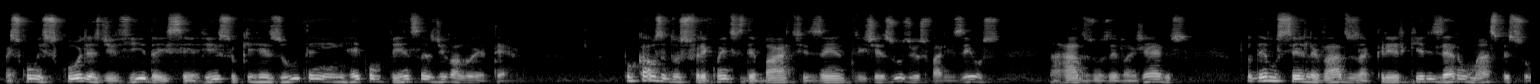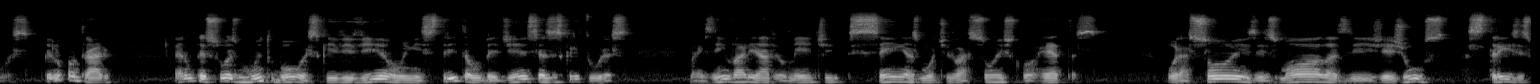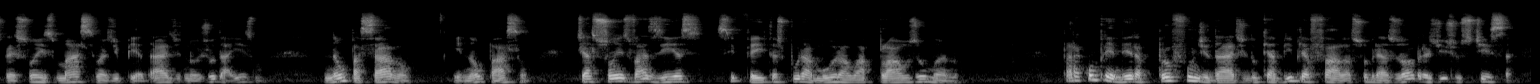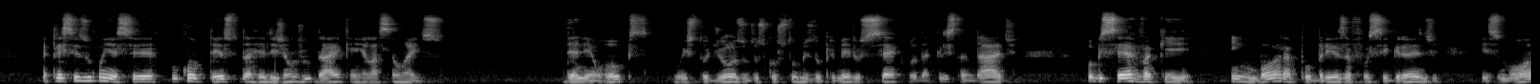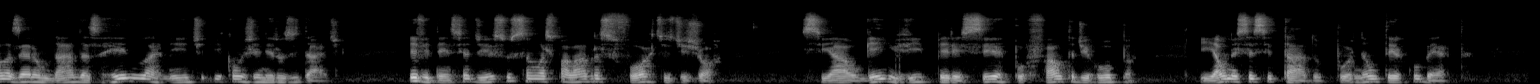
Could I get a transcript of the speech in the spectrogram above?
mas com escolhas de vida e serviço que resultem em recompensas de valor eterno. Por causa dos frequentes debates entre Jesus e os fariseus, narrados nos evangelhos, podemos ser levados a crer que eles eram más pessoas. Pelo contrário, eram pessoas muito boas que viviam em estrita obediência às Escrituras, mas invariavelmente sem as motivações corretas. Orações, esmolas e jejuns, as três expressões máximas de piedade no judaísmo, não passavam e não passam de ações vazias se feitas por amor ao aplauso humano. Para compreender a profundidade do que a Bíblia fala sobre as obras de justiça, é preciso conhecer o contexto da religião judaica em relação a isso. Daniel Hopes, um estudioso dos costumes do primeiro século da cristandade, observa que, embora a pobreza fosse grande, esmolas eram dadas regularmente e com generosidade. Evidência disso são as palavras fortes de Jó. Se há alguém vi perecer por falta de roupa, e ao necessitado por não ter coberta,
